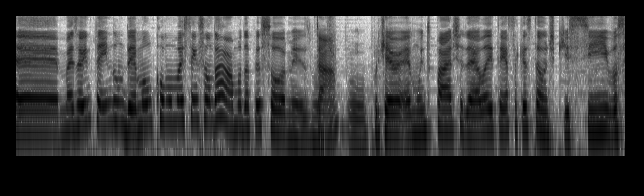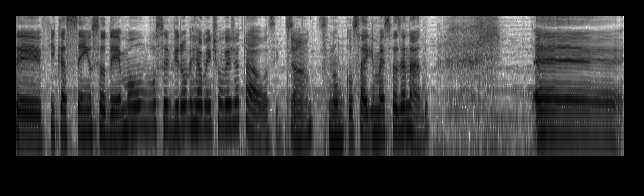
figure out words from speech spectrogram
É, mas eu entendo um demon como uma extensão da alma da pessoa mesmo. Tá. tipo, porque é muito parte dela e tem essa questão de que se você fica sem o seu demon, você vira um- realmente um vegetal, assim. Tá. Você não consegue mais fazer nada. É,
